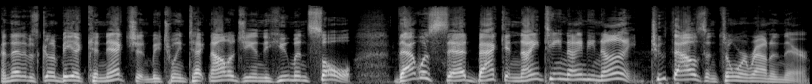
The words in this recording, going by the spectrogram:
And that there was going to be a connection between technology and the human soul. That was said back in 1999, 2000, somewhere around in there.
